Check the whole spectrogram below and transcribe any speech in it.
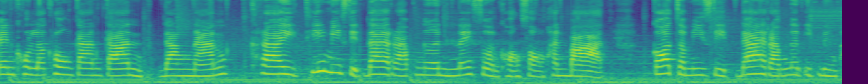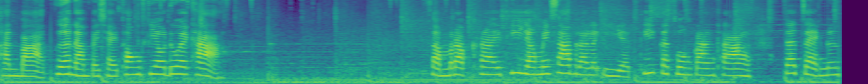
เป็นคนละโครงการกัน ดังนั้นใครที่มีสิทธิ์ได้รับเงินในส่วนของ 2,000 บาท ก็จะมีสิทธิ์ได้รับเงินอีก 1,000 บาท เพื่อนำไปใช้ท่องเที่ยวด้วยค่ะสำหรับใครที่ยังไม่ทราบรายละเอียดที่กระทรวงการคลัง จะแจกเงิน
